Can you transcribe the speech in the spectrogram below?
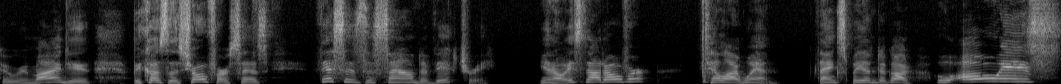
to remind you because the shofar says, This is the sound of victory. You know, it's not over till I win. Thanks be unto God, who always,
